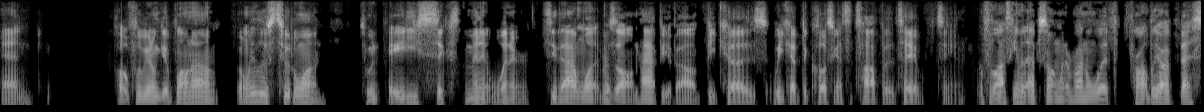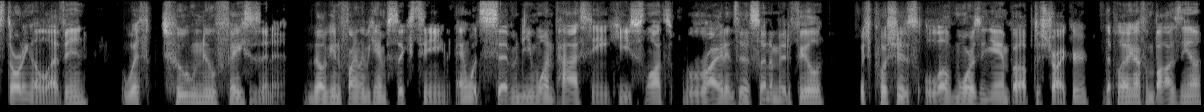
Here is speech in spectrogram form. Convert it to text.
and hopefully we don't get blown out. We only lose two to one to an 86th minute winner. See, that one result I'm happy about because we kept it close against the top of the table team. For the last game of the episode, I'm going to run with probably our best starting 11 with two new faces in it. Bilgan finally became 16, and with 71 passing, he slots right into the center midfield, which pushes Lovemore Zinyemba up to striker. The player I got from Bosnia,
